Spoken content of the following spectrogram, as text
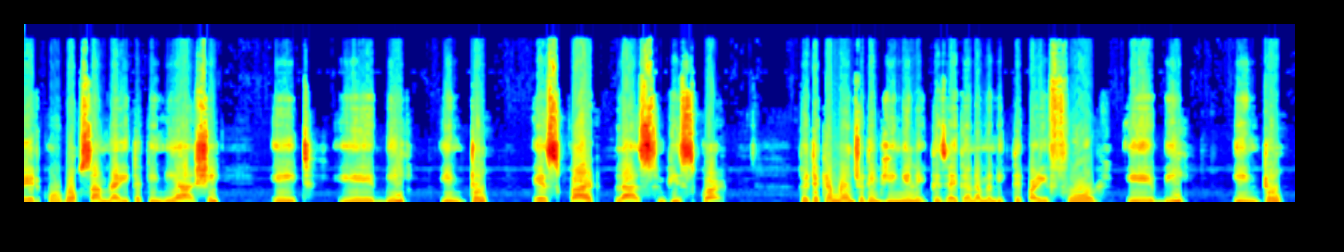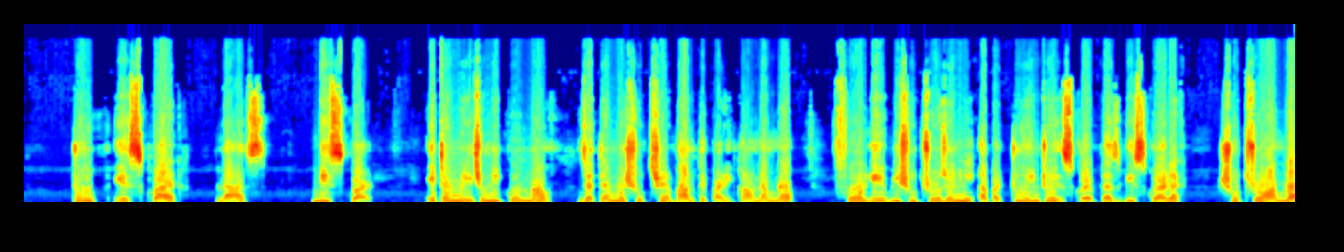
বের করব সো আমরা এটাকে নিয়ে আসি eight A B into A square plus B square তো এটাকে আমরা যদি ভেঙে লিখতে যাই, তাহলে আমরা লিখতে পারি four A B into two A square plus B square এটা আমরা এই জন্যই করলাম যাতে আমরা সূত্রে ভাঙতে পারি, কারণ আমরা ফোর এ বি সূত্র জানি, আবার two into A square plus B স্কোয়ারের সূত্র আমরা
